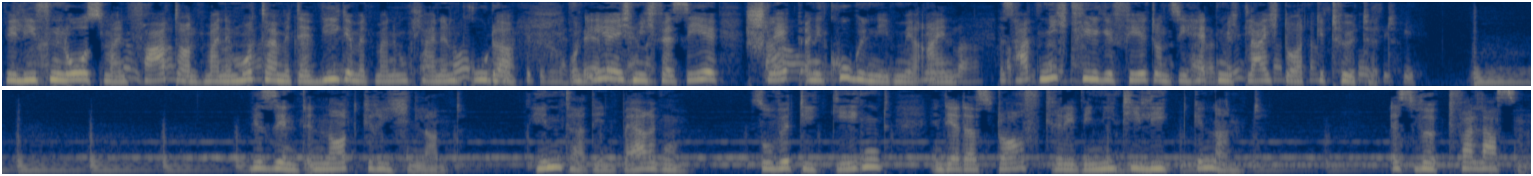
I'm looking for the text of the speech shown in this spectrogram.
Wir liefen los, mein Vater und meine Mutter mit der Wiege mit meinem kleinen Bruder. Und ehe ich mich versehe, schlägt eine Kugel neben mir ein. Es hat nicht viel gefehlt und sie hätten mich gleich dort getötet. Wir sind in Nordgriechenland, hinter den Bergen. So wird die Gegend, in der das Dorf Greveniti liegt, genannt. Es wirkt verlassen.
